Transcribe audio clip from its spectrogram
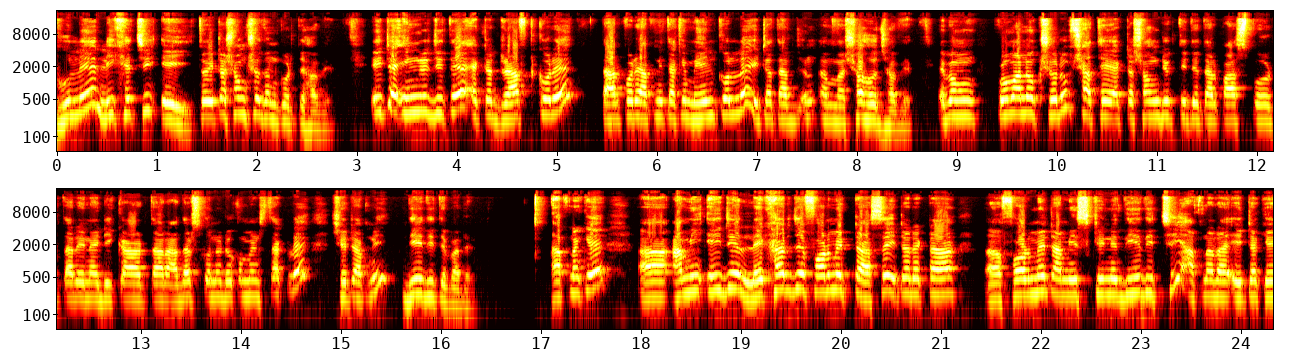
ভুলে লিখেছি এই, তো এটা সংশোধন করতে হবে। এইটা ইংরেজিতে একটা ড্রাফট করে তারপরে আপনি তাকে মেইল করলে এটা তার সহজ হবে। এবং প্রমাণক স্বরূপ সাথে একটা সংযুক্তিতে তার পাসপোর্ট তার এনআইডি কার্ড তার আদার্স কোনো ডকুমেন্টস থাকলে সেটা আপনি দিয়ে দিতে পারেন। আপনাকে আমি এই যে লেখার যে ফরম্যাটটা আছে, এটার একটা ফরম্যাট আমি স্ক্রিনে দিয়ে দিচ্ছি। আপনারা এটাকে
